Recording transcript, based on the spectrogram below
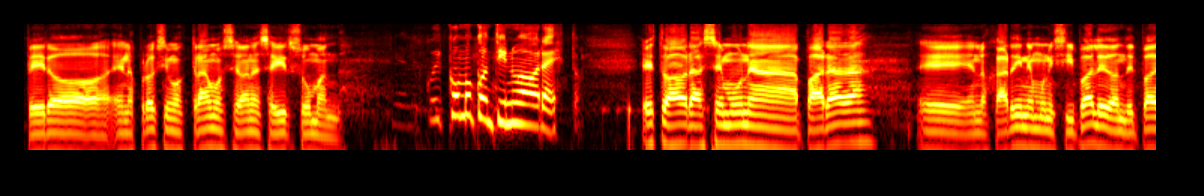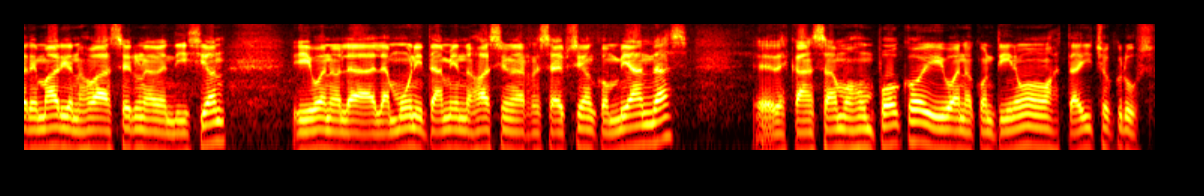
pero en los próximos tramos se van a seguir sumando. ¿Y cómo continúa ahora esto? Esto ahora hacemos una parada eh, en los jardines municipales donde el Padre Mario nos va a hacer una bendición y bueno, la, MUNI también nos hace una recepción con viandas, eh, descansamos un poco y bueno, continuamos hasta Dicho Cruz.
